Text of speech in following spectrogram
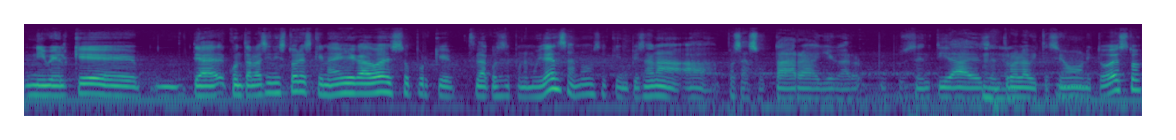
nivel que de contar las 100 historias, que nadie ha llegado a eso porque la cosa se pone muy densa, ¿no? O sea, que empiezan a, a, pues, a azotar, a llegar pues, entidades dentro de la habitación y todo esto.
